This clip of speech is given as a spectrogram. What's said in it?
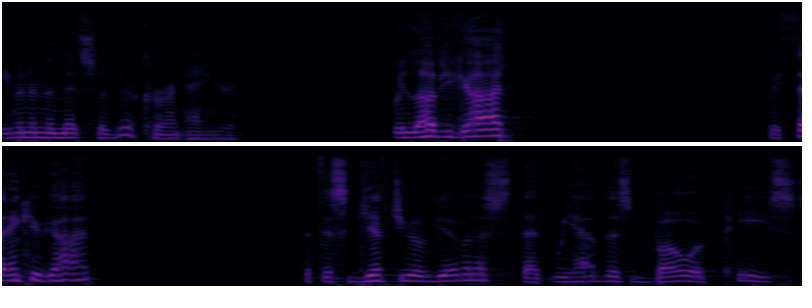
even in the midst of their current anger. We love you, God. We thank you, God, that this gift you have given us, that we have this bow of peace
